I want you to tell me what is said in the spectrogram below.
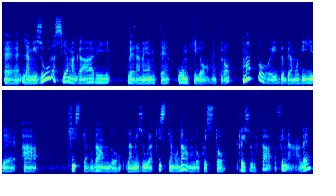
eh, la misura sia magari veramente un chilometro, ma poi dobbiamo dire a chi stiamo dando la misura, chi stiamo dando questo risultato finale,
